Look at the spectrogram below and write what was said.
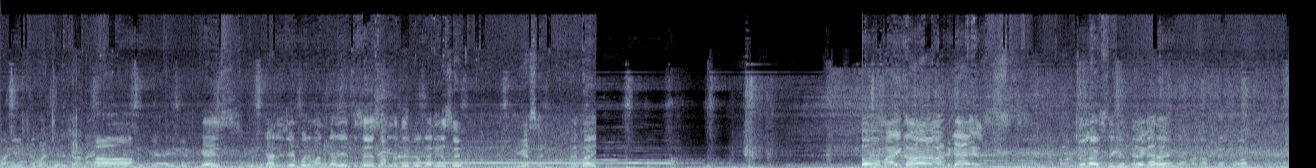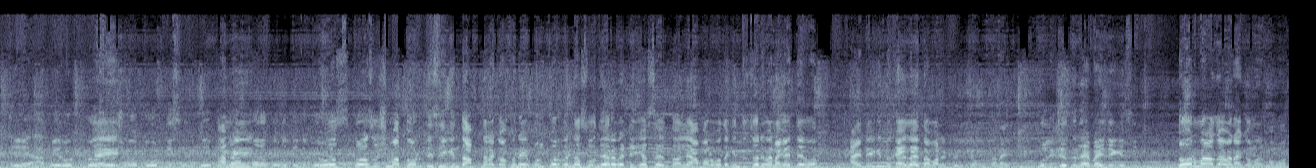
আইলেন। গাড়ি যে পরিমাণ গাড়ি আছে সামনে দিকেও গাড়ি আছে। ঠিক আছে? Bye bye oh my god guys চলে আসছি কিন্তু এখানে। এখন আপনার পর যে আমি রোড। ক্রসের সময় দৌড়তেছি কিন্তু আপনারা কখনোই ভুল করবেন না সৌদি আরবে ঠিক আছে? তাহলে আমার মতো কিন্তু জরিমানা খাইতে হব খাইনি কিন্তু খাই যাইতো আমার একটু সমস্যা নাই। পুলিশ যেতে নাই বাইজে গেছি। দৌড় মারা যাবে না কোনো সময়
